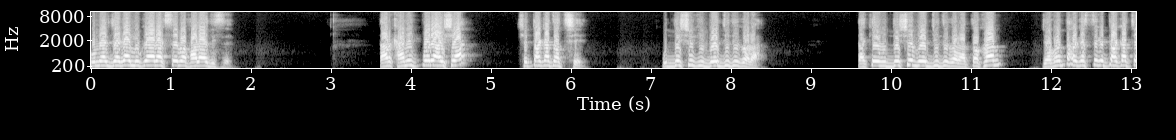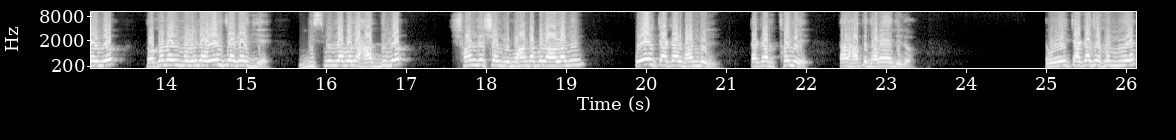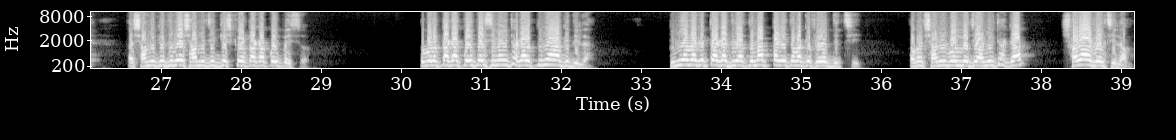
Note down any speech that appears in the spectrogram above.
কোন এক জায়গায় লুকায় রাখছে বা ফালায় দিছে। তার খানিক পরে আইসা সে টাকা চাচ্ছে। উদ্দেশ্য কি? বেজ্জিতি করা। তাকে উদ্দেশ্য বেজ্জিতি করা। তখন যখন তার কাছ থেকে টাকা চাইলো, তখন ওই মহিলা ওই জায়গায় গিয়ে বিসমিল্লা বলে হাত দিল। সঙ্গে সঙ্গে মহানাবুল আলামিন ওই টাকার ভান্ডিল টাকার থলে তার হাতে ধরাইয়া দিল। এবং এই টাকা যখন নিয়ে তার স্বামীকে দিবে, স্বামী জিজ্ঞেস করে, টাকা কই পাইছো? তো বলে, টাকা কই পাইছি মানে টাকা তুমি আমাকে দিলা। তুমি আমাকে টাকা দিলা, তোমার টাকাই তোমাকে ফেরত দিচ্ছি। তখন স্বামী বলল যে, আমি টাকা সরায় ফেলছিলাম।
